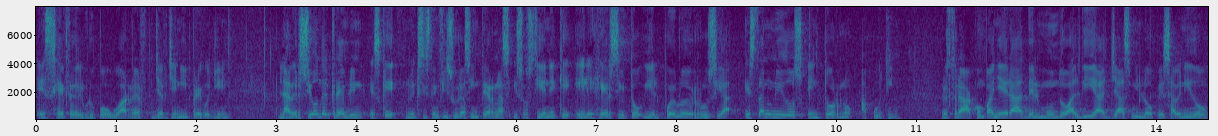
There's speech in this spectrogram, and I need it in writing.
ex jefe del grupo Warner, Yevgeny Prigozhin. La versión del Kremlin es que no existen fisuras internas y sostiene que el ejército y el pueblo de Rusia están unidos en torno a Putin. Nuestra compañera del Mundo al Día, Yasmin López, ha venido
